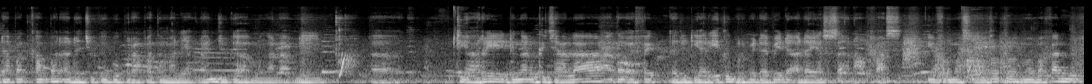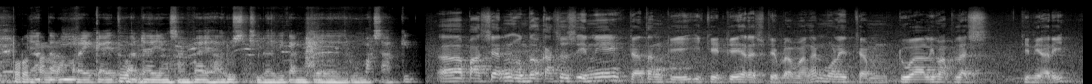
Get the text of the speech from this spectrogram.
dapat kabar ada juga beberapa teman yang lain juga mengalami uh, diare dengan gejala atau efek dari diare itu berbeda-beda. Ada yang sesak nafas informasi yang sama bahkan Perut di antara mereka itu ada yang sampai harus dilarikan ke rumah sakit. Uh, pasien untuk kasus ini datang di IGD RSUD Blambangan mulai jam 2.15 dini hari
